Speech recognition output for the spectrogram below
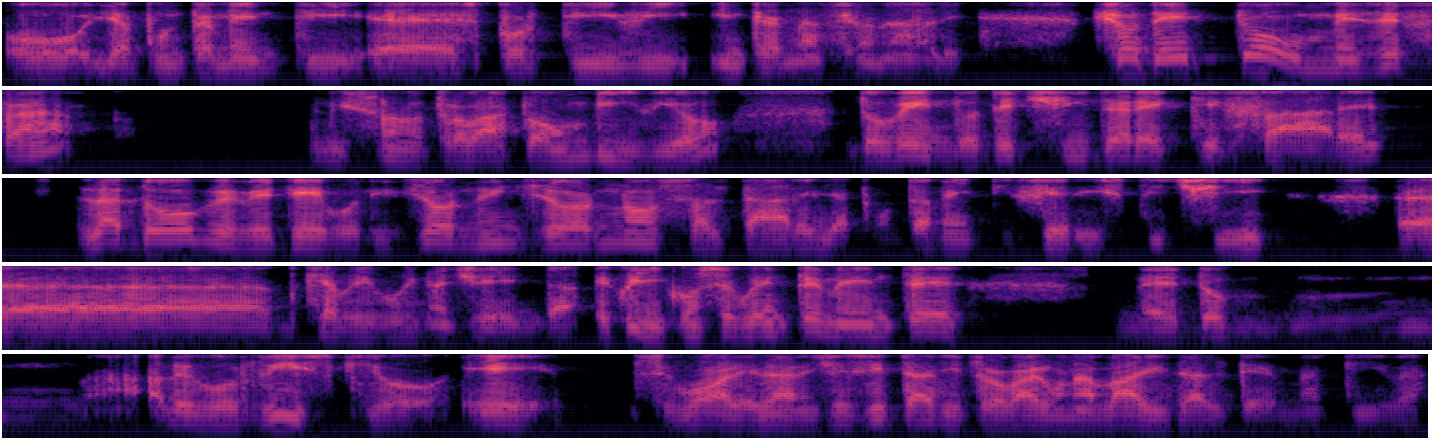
o gli appuntamenti eh, sportivi internazionali. Ciò detto, un mese fa mi sono trovato a un bivio dovendo decidere che fare laddove vedevo di giorno in giorno saltare gli appuntamenti fieristici eh, che avevo in agenda e quindi conseguentemente eh, do, avevo il rischio e se vuole la necessità di trovare una valida alternativa.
